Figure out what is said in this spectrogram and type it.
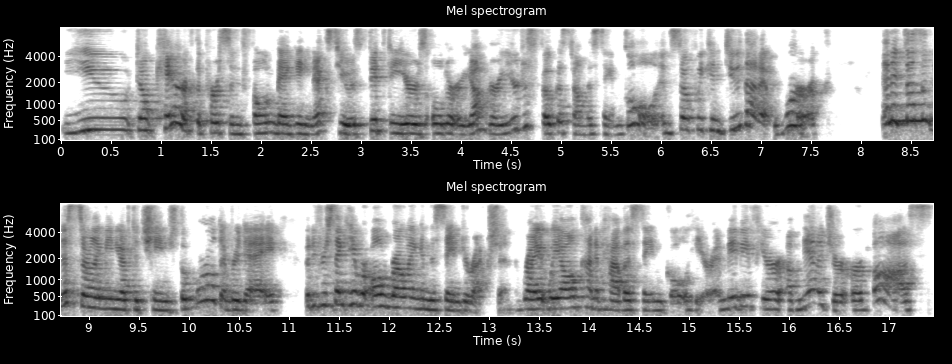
you don't care if the person phone banking next to you is 50 years older or younger, you're just focused on the same goal. And so if we can do that at work, and it doesn't necessarily mean you have to change the world every day, but if you're saying, hey, we're all rowing in the same direction, right? We all kind of have a same goal here. And maybe if you're a manager or a boss,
